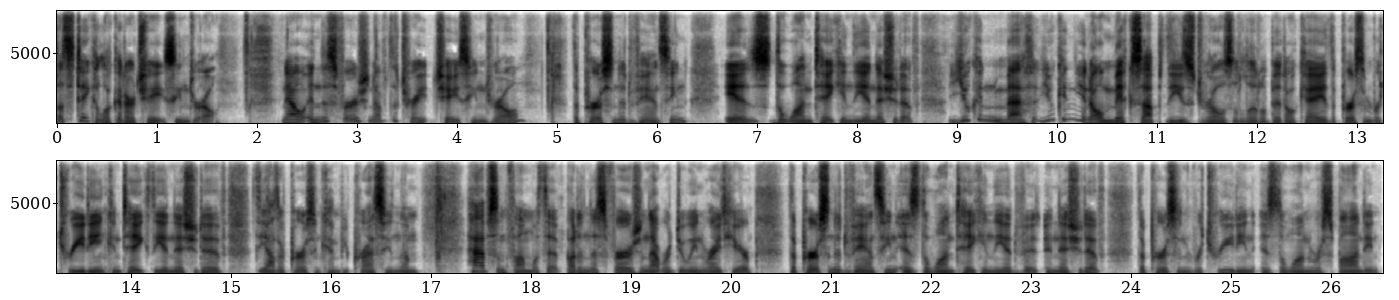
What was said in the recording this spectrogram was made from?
Let's take a look at our chasing drill. Now, in this version of the chasing drill, the person advancing is the one taking the initiative. You can mess, you can you know mix up these drills a little bit, okay? The person retreating can take the initiative, the other person can be pressing them. Have some fun with it. But in this version that we're doing right here, the person advancing is the one taking the adv- initiative, the person retreating is the one responding.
